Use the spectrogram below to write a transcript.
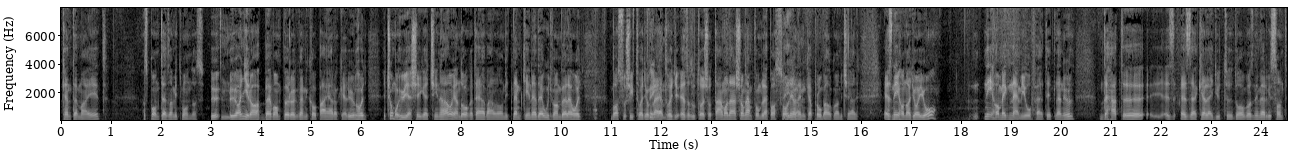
Kentemáét, az pont ez, amit mondasz. Ő, Hmm. ő annyira be van pörögve, mikor a pályára kerül, hogy egy csomó hülyeséget csinál, olyan dolgokat elvállal, amit nem kéne, de úgy van vele, hogy basszus, itt vagyok, Igen. lehet, hogy ez az utolsó támadásom, nem fogom lepasszolni, van. hanem inkább próbálok valamit csinálni. Ez néha nagyon jó, néha meg nem jó feltétlenül, de hát ez, ezzel kell együtt dolgozni, mert viszont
